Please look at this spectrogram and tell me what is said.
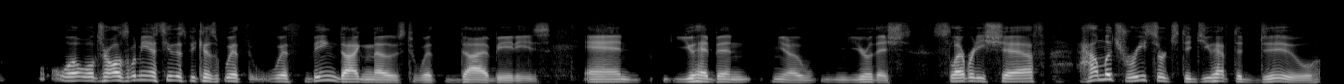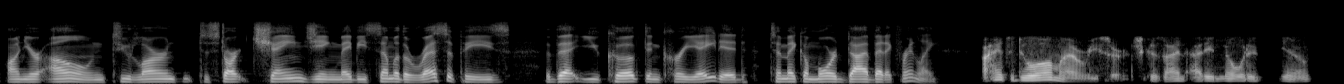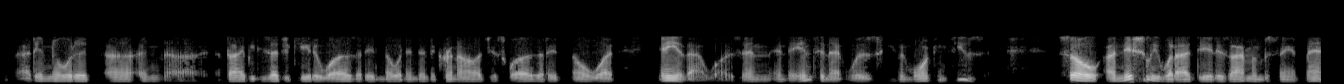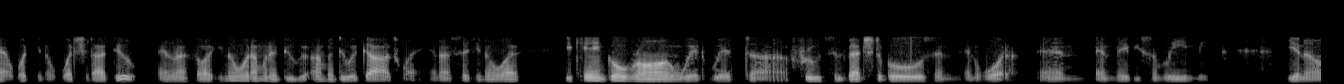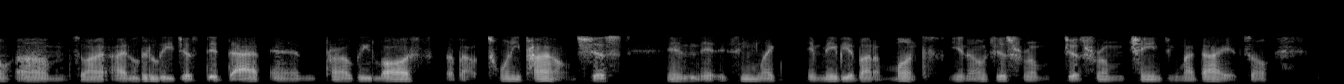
Well, well, Charles, let me ask you this because with with being diagnosed with diabetes, and you had been, you know, you're this celebrity chef. How much research did you have to do on your own to learn to start changing maybe some of the recipes that you cooked and created to make them more diabetic friendly? I had to do all my research because I I didn't know what it you know I didn't know what a, uh, an, uh, a diabetes educator was. I didn't know what an endocrinologist was. I didn't know what any of that was, and and the internet was even more confusing. So initially, what I did is I remember saying, "Man, what you know, what should I do?" And I thought, you know what, I'm going to do. I'm going to do it God's way. And I said, you know what, you can't go wrong with with uh, fruits and vegetables and and water and and maybe some lean meat. You know, um, so I, I literally just did that and probably lost about 20 pounds just in it seemed like in maybe about a month, you know, just from just from changing my diet. So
